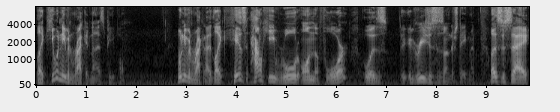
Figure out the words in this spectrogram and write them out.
like he wouldn't even recognize people. Wouldn't even recognize like his how he ruled on the floor was egregious is an understatement. Let's just say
